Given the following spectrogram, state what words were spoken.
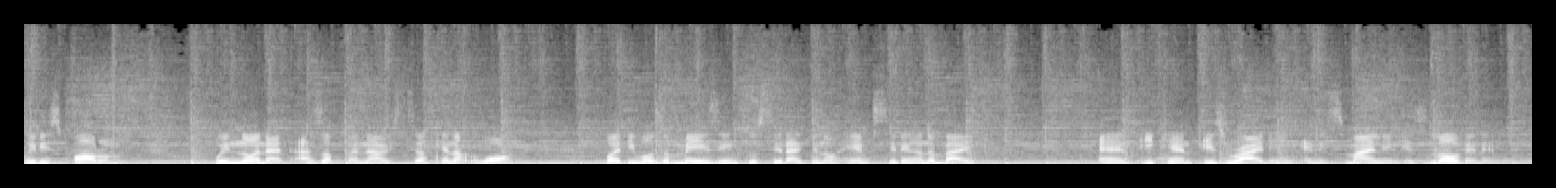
with his problem, we know that as of now he still cannot walk, but it was amazing to see that, you know, him sitting on the bike and he can, he's riding and he's smiling, he's loving it.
